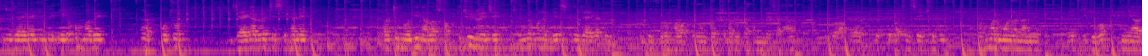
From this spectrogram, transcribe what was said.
কিছু জায়গায় কিন্তু এইরকমভাবে প্রচুর জায়গা রয়েছে। সেখানে হয়তো নদী, নালা সব কিছুই রয়েছে। সুন্দরবনের বেশ কিছু জায়গাতেই কিন্তু ঝোড়ো হাওয়া এবং বজ্রপাতের দেখা মিলেছে। আর কিন্তু আপনারা দেখতে পাচ্ছেন সেই ছবি, রহমান মোল্লা নামে একটি যুবক। তিনি আজ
